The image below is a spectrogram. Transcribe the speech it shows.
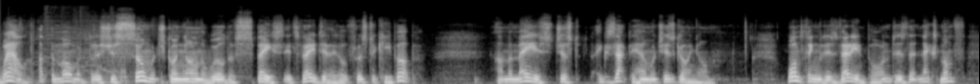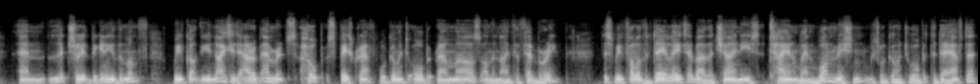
Well, at the moment, there is just so much going on in the world of space, it's very difficult for us to keep up. I'm amazed just exactly how much is going on. One thing that is very important is that next month, um, literally at the beginning of the month, we've got the United Arab Emirates Hope spacecraft will go into orbit around Mars on the 9th of February. This will be followed the day later by the Chinese Tianwen 1 mission, which will go into orbit the day after,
